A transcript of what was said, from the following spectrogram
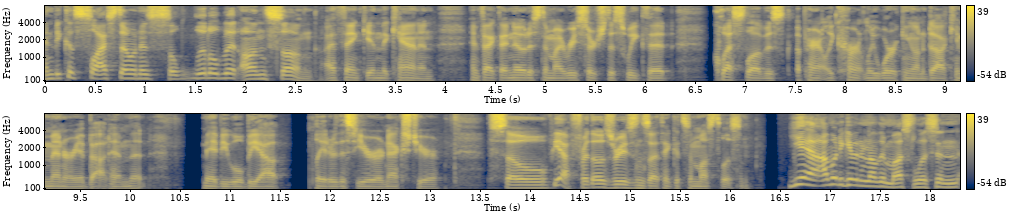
and because Sly Stone is a little bit unsung, I think, in the canon. In fact, I noticed in my research this week that Questlove is apparently currently working on a documentary about him that maybe will be out later this year or next year. So, yeah, for those reasons, I think it's a must listen. Yeah, I'm going to give it another must listen.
